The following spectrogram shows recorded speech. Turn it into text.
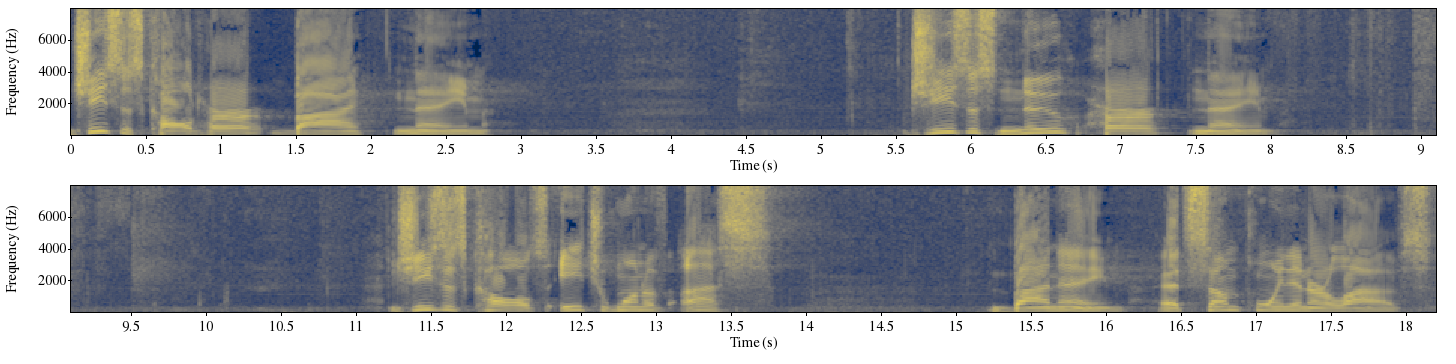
Jesus called her by name. Jesus knew her name. Jesus calls each one of us by name at some point in our lives.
